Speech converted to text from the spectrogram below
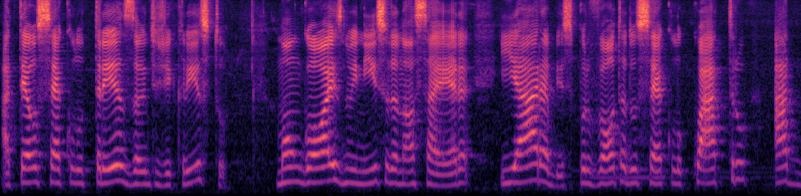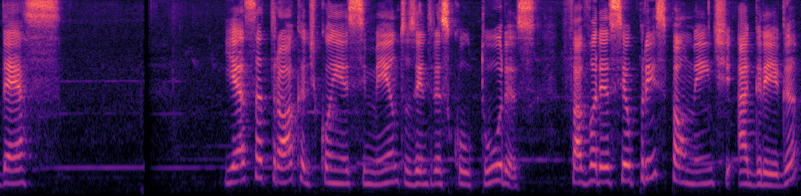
até o século III a.C., mongóis no início da nossa era e árabes por volta do século IV a X e essa troca de conhecimentos entre as culturas favoreceu principalmente a grega,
